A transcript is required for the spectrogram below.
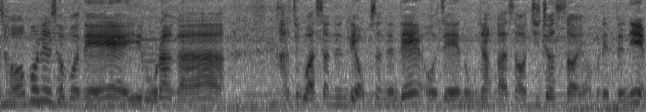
저번에 저번에 이 로라가 가지고 왔었는데 없었는데 어제 농장 가서 뒤졌어요. 그랬더니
